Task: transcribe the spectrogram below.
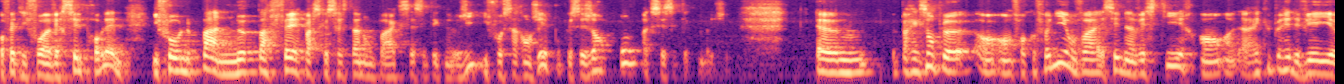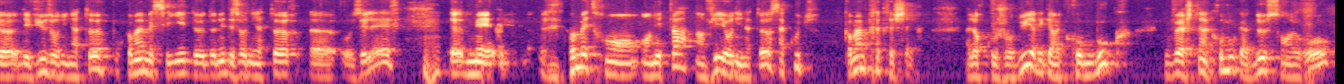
en fait, il faut inverser le problème. Il faut ne pas ne pas faire parce que certains n'ont pas accès à ces technologies. Il faut s'arranger pour que ces gens ont accès à ces technologies. Euh, par exemple, en, francophonie, on va essayer d'investir en, à récupérer des, vieilles, euh, des vieux ordinateurs pour quand même essayer de donner des ordinateurs euh, aux élèves. Mhm. mais remettre en, en, état un vieil ordinateur, ça coûte quand même très très cher. Alors qu'aujourd'hui, avec un Chromebook, vous pouvez acheter un Chromebook à 200 euros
